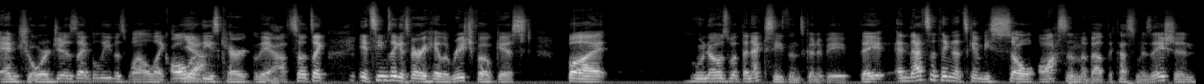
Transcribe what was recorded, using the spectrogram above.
and george's i believe as well like all Yeah. of these characters yeah so it's like it seems like it's very halo reach focused but who knows what the next season's going to be. They and that's the thing that's going to be so awesome about the customization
